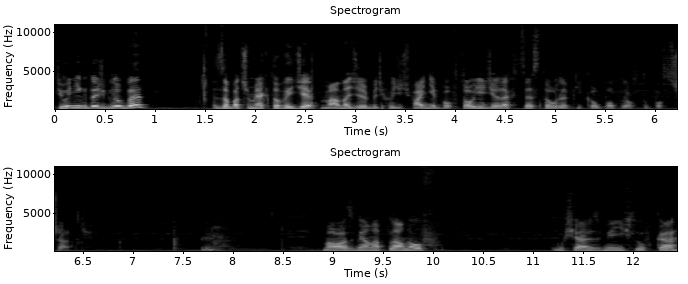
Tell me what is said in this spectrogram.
tuning dość gruby. Zobaczymy jak to wyjdzie. Mam nadzieję, że będzie chodzić fajnie, bo w tą niedzielę chcę z tą repliką po prostu postrzelać. Mała zmiana planów. Musiałem zmienić lówkę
